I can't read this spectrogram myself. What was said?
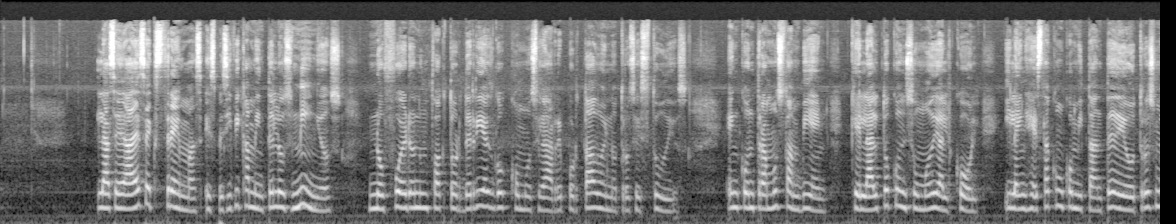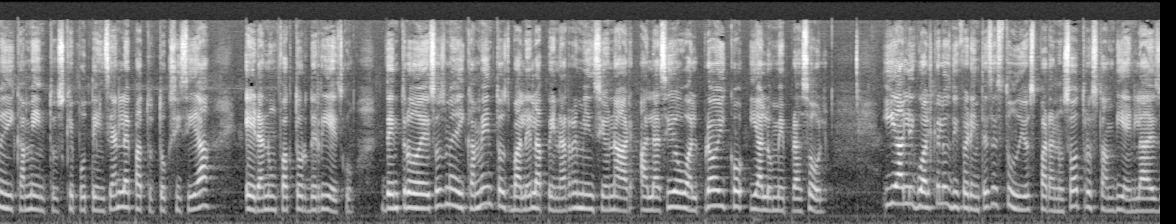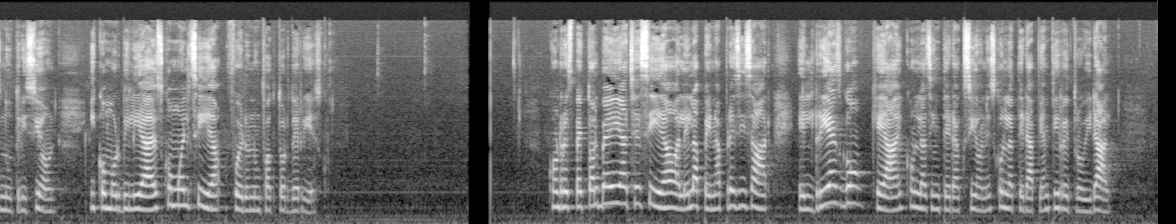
Las edades extremas, específicamente los niños, no fueron un factor de riesgo como se ha reportado en otros estudios encontramos también que el alto consumo de alcohol y la ingesta concomitante de otros medicamentos que potencian la hepatotoxicidad eran un factor de riesgo. Dentro de esos medicamentos vale la pena remencionar al ácido valproico y al omeprazol. Y al igual que los diferentes estudios, para nosotros también la desnutrición y comorbilidades como el SIDA fueron un factor de riesgo. Con respecto al VIH-Sida, vale la pena precisar el riesgo que hay con las interacciones con la terapia antirretroviral.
